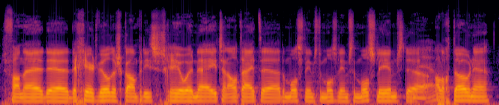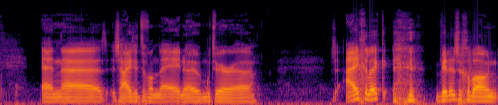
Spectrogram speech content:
Van eh, de, de Geert Wilders kampen die schreeuwen, nee, het zijn altijd eh, de moslims, de moslims, de moslims, de Ja. allochtonen. En eh, zij zitten van, nee, nee, we moeten weer... Dus eigenlijk willen ze gewoon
